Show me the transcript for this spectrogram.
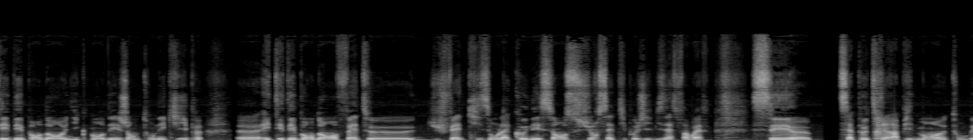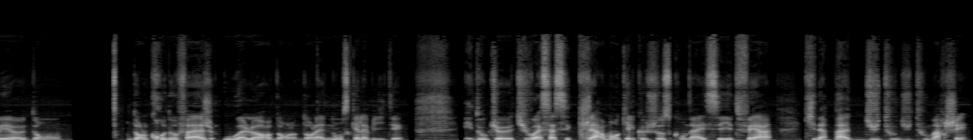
tu es dépendant uniquement des gens de ton équipe et t'es dépendant en fait du fait qu'ils ont la connaissance sur cette typologie de business. Enfin bref, c'est ça peut très rapidement tomber dans dans le chronophage ou alors dans, la non-scalabilité. Et donc, euh, tu vois, ça, c'est clairement quelque chose qu'on a essayé de faire qui n'a pas du tout, du tout marché.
